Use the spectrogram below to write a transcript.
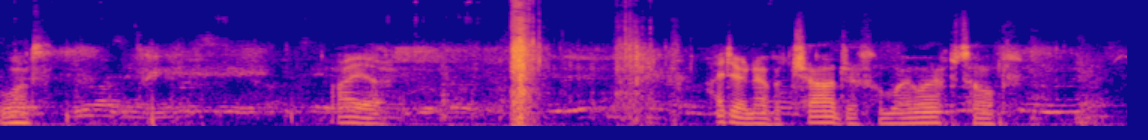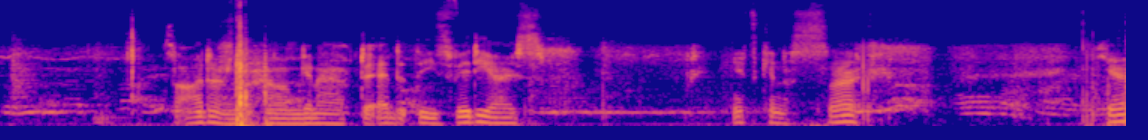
what? I uh, I don't have a charger for my laptop. So I don't know how I'm gonna have to edit these videos. It's gonna suck. Yay.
